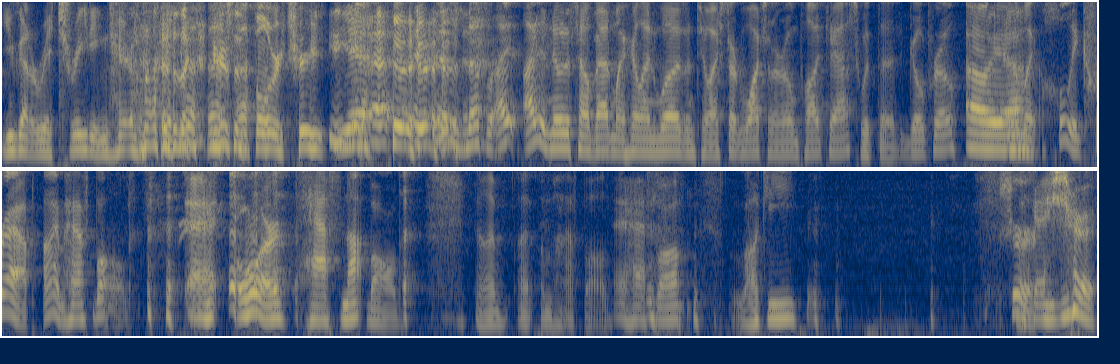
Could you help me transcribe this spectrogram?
you got a retreating hairline. It's like yours in full retreat. Yeah, this is nothing. I, I didn't notice how bad my hairline was until I started watching our own podcast with the GoPro. Oh And yeah. I'm like, holy crap, I'm half bald. Eh, or half not bald. no, I'm I- I'm half bald. Eh, Half bald. Lucky. Sure. Okay, sure.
